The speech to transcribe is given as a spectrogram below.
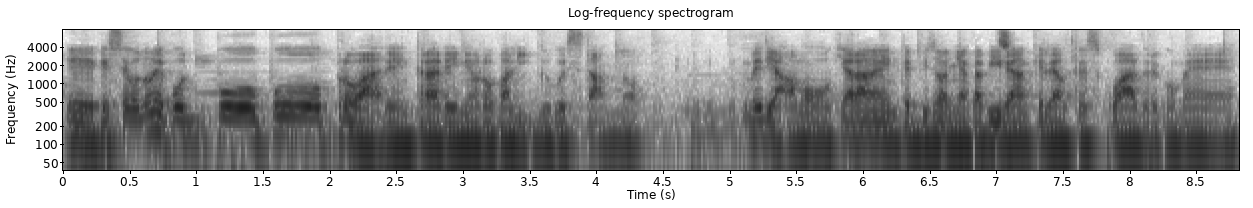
eh, che secondo me può, può, può provare a entrare in Europa League quest'anno vediamo, chiaramente bisogna capire anche le altre squadre come,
